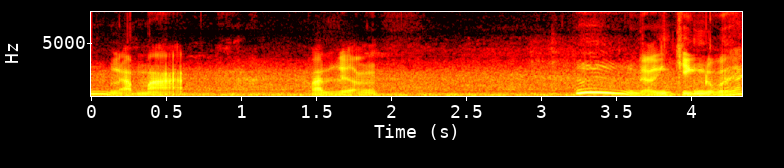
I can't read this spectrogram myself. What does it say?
มหลับมาฟันเหลืองอืมเหลืองจริงๆหรือเว้ย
